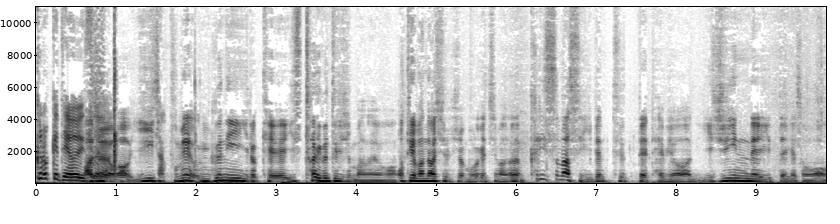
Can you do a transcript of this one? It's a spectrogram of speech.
그렇게 되어 있어요 맞아요 이 작품에 은근히 이렇게 Easter egg들이 좀 많아요 어떻게 판단하실지 모르겠지만은 크리스마스 이벤트 때 되면 이주인 레이 댁에서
